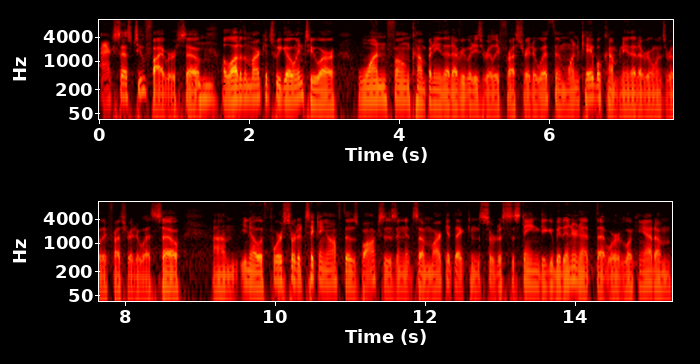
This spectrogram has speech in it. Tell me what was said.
access to fiber. So mm-hmm. a lot of the markets we go into are one phone company that everybody's really frustrated with and one cable company that everyone's really frustrated with. So um, you know, if we're sort of ticking off those boxes and it's a market that can sort of sustain gigabit internet that we're looking at, um,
